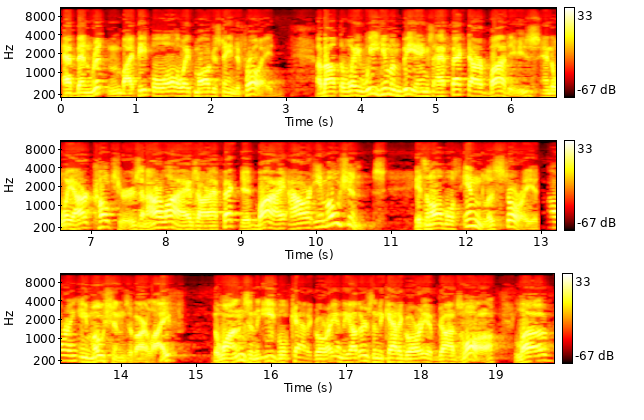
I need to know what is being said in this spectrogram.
have been written by people all the way from Augustine to Freud about the way we human beings affect our bodies and the way our cultures and our lives are affected by our emotions. It's an almost endless story. Powering emotions of our life the ones in the evil category and the others in the category of God's law, love,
